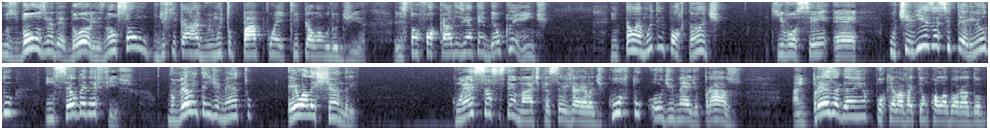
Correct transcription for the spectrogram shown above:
os bons vendedores não são de ficar muito papo com a equipe ao longo do dia. Eles estão focados em atender o cliente. Então é muito importante que você é, Utilize esse período em seu benefício. No meu entendimento, eu, Alexandre, com essa sistemática, seja ela de curto ou de médio prazo, a empresa ganha porque ela vai ter um colaborador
